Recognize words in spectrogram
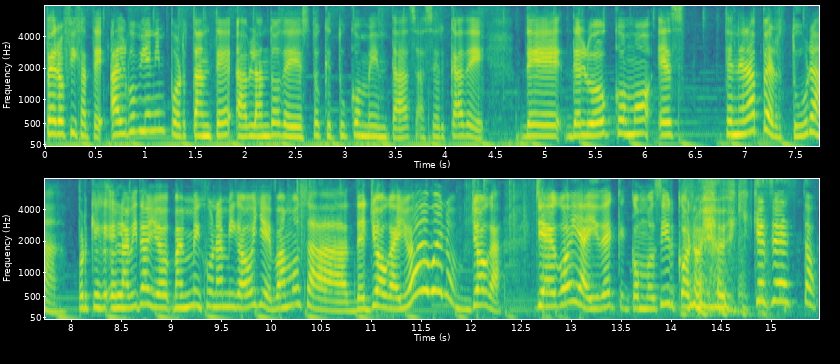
Pero fíjate, algo bien importante hablando de esto que tú comentas acerca de, de, de luego cómo es tener apertura, porque en la vida yo, a mí me dijo una amiga, oye, vamos a de yoga, y yo, ah, bueno, yoga. Llego y ahí de que como circo, ¿no? Yo dije, ¿qué es esto?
